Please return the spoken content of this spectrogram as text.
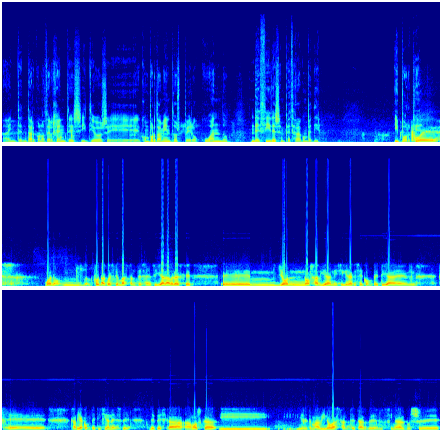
a intentar conocer gente, sitios, eh, comportamientos, pero ¿cuándo decides empezar a competir? ¿Y por qué? Pues bueno, mm, fue una cuestión bastante sencilla. La verdad es que eh, yo no sabía ni siquiera que se competía en eh, que había competiciones de, de pesca a mosca y, y el tema vino bastante tarde. Al final, pues eh,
